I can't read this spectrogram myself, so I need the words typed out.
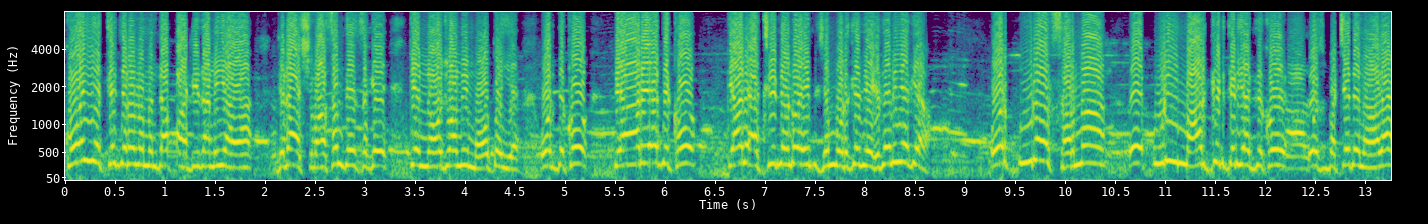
ਕੋਈ ਇੱਥੇ ਜਿਹੜਾ ਨੁਮਾਇੰਦਾ ਪਾਰਟੀ ਦਾ ਨਹੀਂ ਆਇਆ, ਜਿਹੜਾ ਆਸ਼ਵਾਸਨ ਦੇ ਸਕੇ ਕਿ ਨੌਜਵਾਨ ਦੀ ਮੌਤ ਹੋਈ ਹੈ। ਔਰ ਦੇਖੋ, ਪਿਆਰ ਆ, ਦੇਖੋ, ਕਿਆ ਐਕਸੀਡੈਂਟ ਹੋਇਆ ਪਿੱਛੇ ਮੁੜ ਕੇ ਦੇਖਦੇ ਨਹੀਂ ਹੈ ਕਿਆ? ਔਰ ਪੂਰਾ ਸਰਨਾ ਇਹ ਪੂਰੀ ਮਾਰਕੀਟ ਜਿਹੜੀ ਅੱਜ ਦੇਖੋ, ਉਸ ਬੱਚੇ ਦੇ ਨਾਲ ਹੈ।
